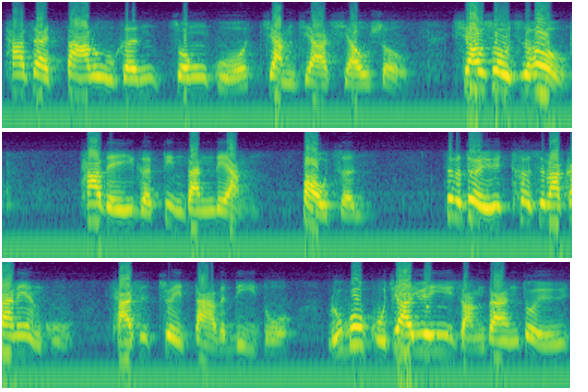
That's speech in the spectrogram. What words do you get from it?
它在大陆跟中国降价销售，销售之后它的一个订单量暴增，这个对于特斯拉概念股才是最大的利多。如果股价愿意涨，当然对于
